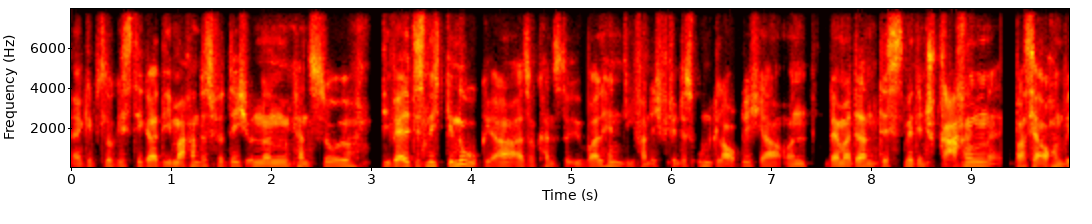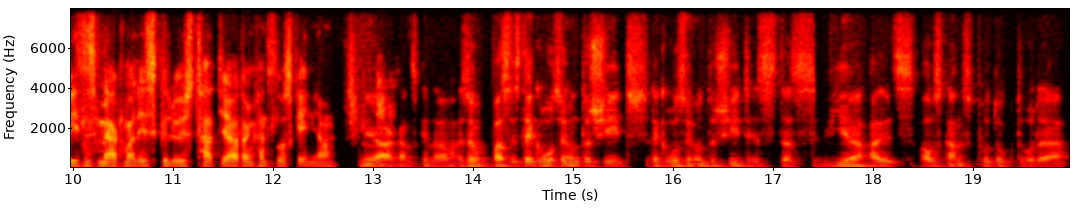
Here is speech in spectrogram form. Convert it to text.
da gibt es Logistiker, die machen das für dich und dann kannst du, die Welt ist nicht genug, ja, also kannst du überall hinliefern. Ich finde das unglaublich, ja. Und wenn man dann das mit den Sprachen, was ja auch ein Wesensmerkmal ist, gelöst hat, ja, dann kann es losgehen, ja. Ja, ganz genau. Also was ist der große Unterschied? Der große Unterschied ist, dass wir als Ausgangsprodukt oder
